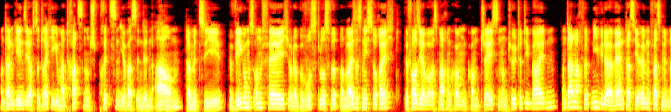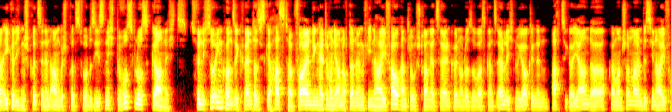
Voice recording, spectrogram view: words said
Und dann gehen sie auf so dreckige Matratzen und spritzen ihr was in den Arm, damit sie bewegungsunfähig oder bewusstlos wird, man weiß es nicht so recht. Bevor sie aber was machen kommen, kommt Jason und tötet die beiden. Und danach wird nie wieder erwähnt, dass ihr irgendwas mit einer ekeligen Spritze in den Arm gespritzt wurde. Sie ist nicht bewusstlos, gar nichts. Das finde ich so inkonsequent, dass ich es gehasst habe. Vor allen Dingen hätte man ja auch noch dann irgendwie einen HIV-Handlungsstrang erzählen können oder sowas. Ganz ehrlich, New York in den 80er Jahren, da kann man schon mal ein bisschen HIV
